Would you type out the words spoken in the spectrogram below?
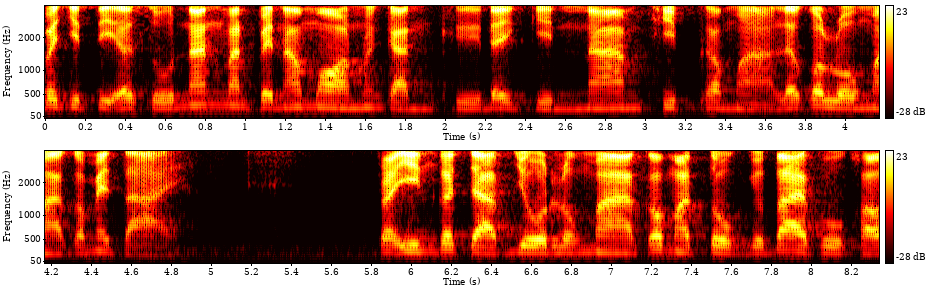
ปจิติอสูรนั้นมันเป็นอมรเหมือนกัน คือได้กินน้ำทิพเข้ามา แล้วก็ลงมาก็ไม่ตาย พระอินทร์ก็จับโยนลงมาก็มาตกอยู่ใต้ภูเขา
